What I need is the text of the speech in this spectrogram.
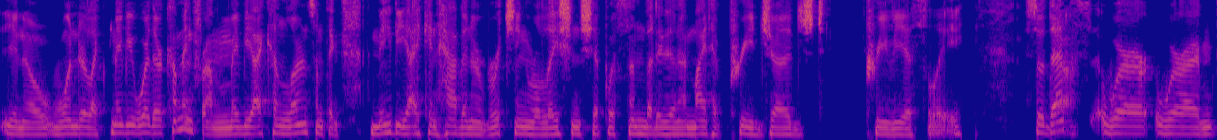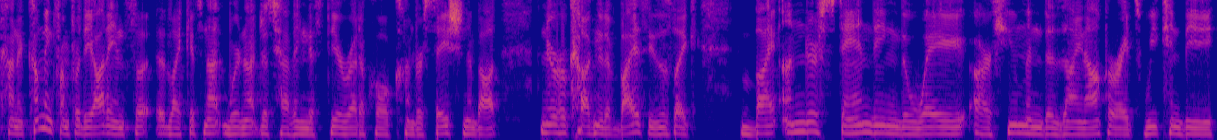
you know wonder like maybe where they're coming from. Maybe i can learn something. Maybe i can have an enriching relationship with somebody that i might have prejudged previously. So that's where where i'm kind of coming from for the audience. Like it's not we're not just having this theoretical conversation about neurocognitive biases it's like by understanding the way our human design operates we can be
